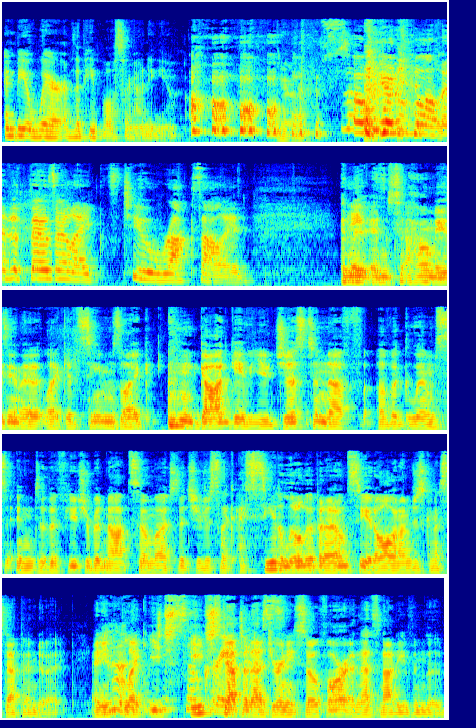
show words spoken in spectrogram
and be aware of the people surrounding you Oh, so beautiful. and those are like two rock solid. And, it, and how amazing that it, like it seems like God gave you just enough of a glimpse into the future, but not so much that you're just like I see it a little bit, but I don't see it all, and I'm just going to step into it. And you, like each so each step of that journey so far, and that's not even the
